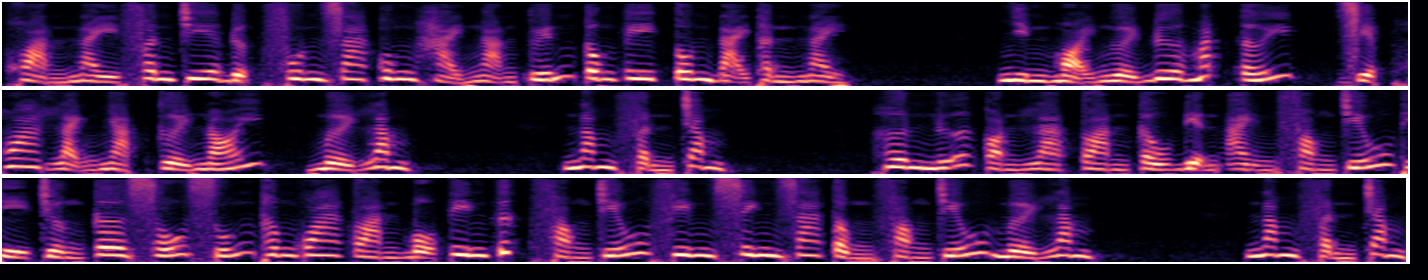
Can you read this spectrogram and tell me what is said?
Khoản này phân chia được phun ra cung hải ngạn tuyến công ty tôn đại thần này. Nhìn mọi người đưa mắt tới, Diệp Hoa lạnh nhạt cười nói, 15. 5%. Hơn nữa còn là toàn cầu điện ảnh phòng chiếu thị trường cơ số xuống thông qua toàn bộ tin tức phòng chiếu phim sinh ra tổng phòng chiếu 15. 5%.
